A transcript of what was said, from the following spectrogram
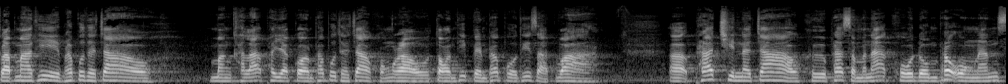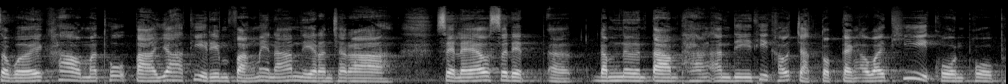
กลับมาที่พระพุทธเจ้า มังคละพยากรณ์พระพุทธเจ้าของเราตอนที่เป็นพระโพธิสัตว์ว่า พระชินเจ้า คือพระสมณะโคดมพระองค์นั้นเสวยข้าวมัทุปายาที่ริมฝั่งแม่น้ำเนรัญชรา เสร็จแล้วเสด็จดำเนินตามทางอันดีที่เขาจัดตกแต่งเอาไว้ที่โคนโพพ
